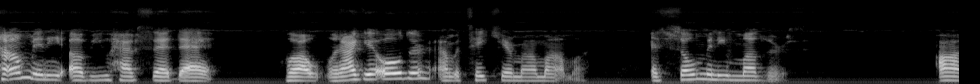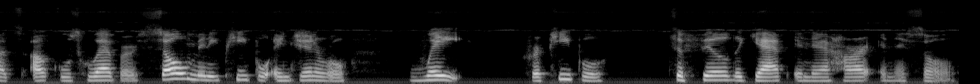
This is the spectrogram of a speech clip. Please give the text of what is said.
How many of you have said that, well, when I get older, I'm going to take care of my mama? And so many mothers aunts, uncles, whoever, so many people in general wait for people to fill the gap in their heart and their soul.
